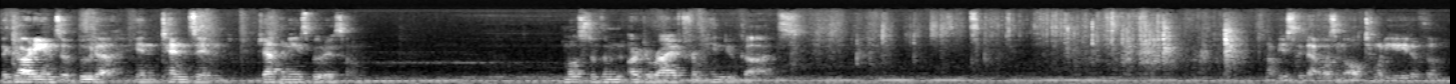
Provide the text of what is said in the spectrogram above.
the guardians of Buddha in Tenzin, Japanese Buddhism. Most of them are derived from Hindu gods. That wasn't all 28 of them.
